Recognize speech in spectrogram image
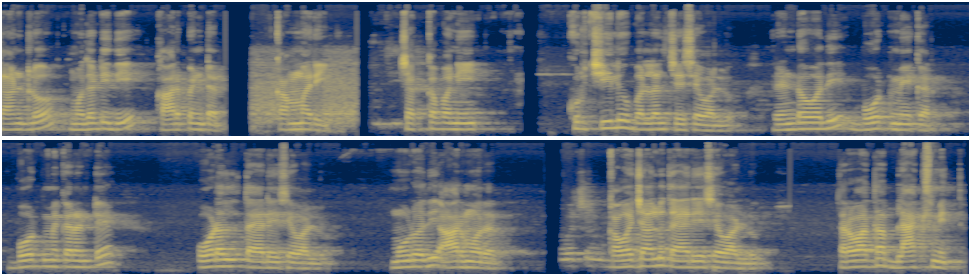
దాంట్లో మొదటిది కార్పెంటర్. కమ్మరి. చెక్క పని. కుర్చీలు బల్లలు చేసేవాళ్ళు. రెండవది బోట్ మేకర్. బోట్ మేకర్ అంటే ఓడలు తయారు చేసేవాళ్ళు. మూడోది ఆర్మోరర్. కవచాలు తయారు చేసేవాళ్ళు. తర్వాత బ్లాక్ స్మిత్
